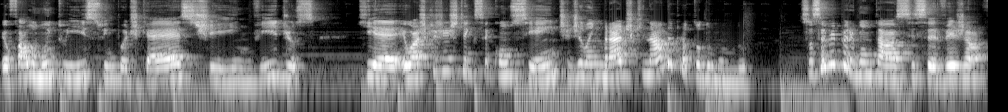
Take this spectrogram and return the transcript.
Eu falo muito isso em podcast, em vídeos, que é, eu acho que a gente tem que ser consciente de lembrar de que nada é para todo mundo. Se você me perguntar se cerveja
